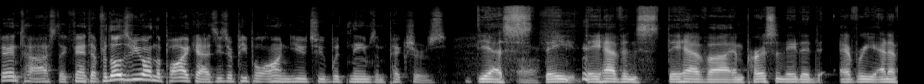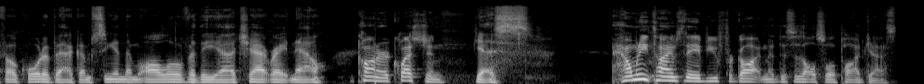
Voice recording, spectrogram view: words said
Fantastic, fantastic. For those of you on the podcast, these are people on YouTube with names and pictures. Yes, they they have ins- they have uh, impersonated every NFL quarterback. I'm seeing them all over the uh, chat right now. Connor, a question. Yes, How many times today have you forgotten that this is also a podcast?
